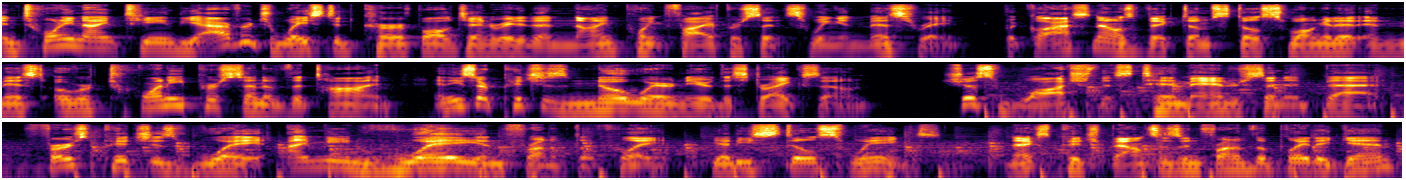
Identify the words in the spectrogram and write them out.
In 2019, the average wasted curveball generated a 9.5% swing and miss rate, but Glasnow's victims still swung at it and missed over 20% of the time, and these are pitches nowhere near the strike zone. Just watch this Tim Anderson at bat. First pitch is way, I mean way in front of the plate, yet he still swings. Next pitch bounces in front of the plate again,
